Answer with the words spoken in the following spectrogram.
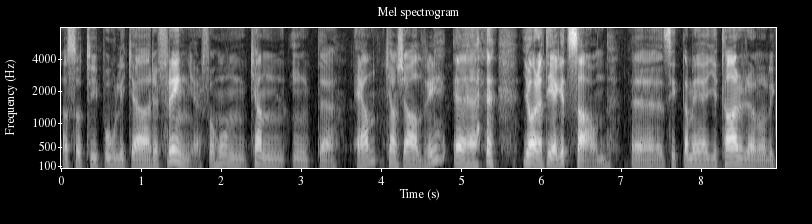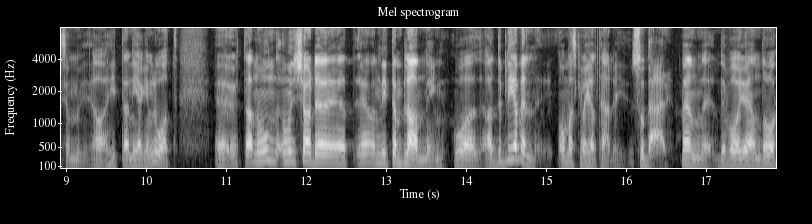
Alltså typ olika refränger, för hon kan inte än, kanske aldrig, eh, göra ett eget sound. Eh, sitta med gitarren och liksom, ja, hitta en egen låt. Eh, utan hon, hon körde ett, en liten blandning och ja, det blev väl, om man ska vara helt ärlig, sådär. Men det var ju ändå,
